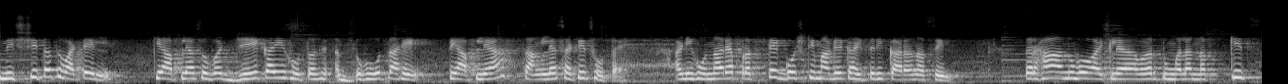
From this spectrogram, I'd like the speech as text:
निश्चितच वाटेल की आपल्यासोबत जे काही होत होत आहे ते आपल्या चांगल्यासाठीच होत आहे. आणि होणाऱ्या प्रत्येक गोष्टीमागे काहीतरी कारण असेल तर हा अनुभव ऐकल्यावर तुम्हाला नक्कीच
